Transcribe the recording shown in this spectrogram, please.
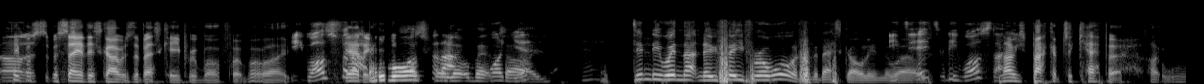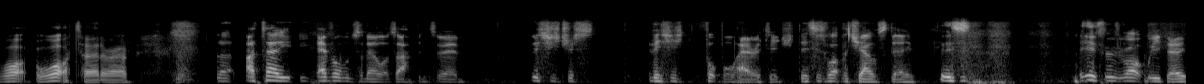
Oh, People that's- s- were saying this guy was the best keeper in world football. Like, he was for Yeah, that. they- He was for for a little bit of one year. Time. Didn't he win that new FIFA award for the best goalie in the He world? He did, and he was that. now he's back up to Kepa. Like, what? What a turnaround! Look, I tell you, everyone wants to know what's happened to him. This is just, this is football heritage. This is what the Chelsea do. This, this is what we do.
